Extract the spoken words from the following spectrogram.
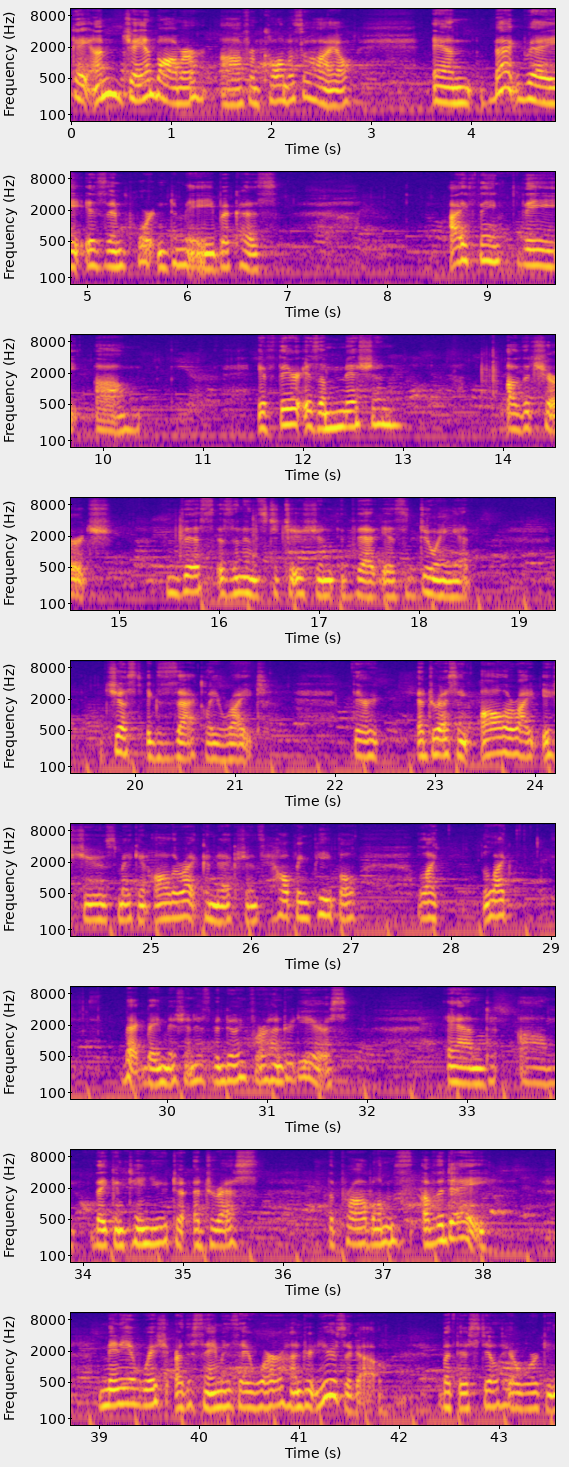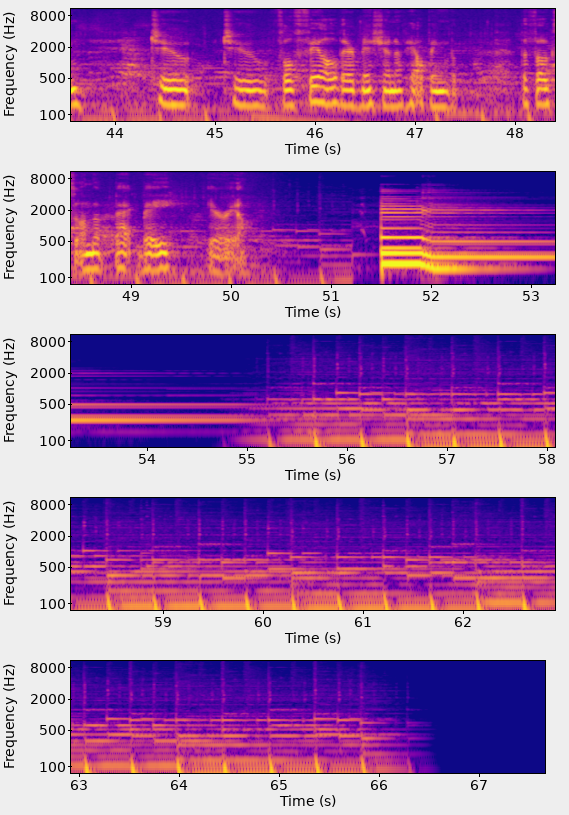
Okay, I'm Jan Balmer uh, from Columbus, Ohio, and Back Bay is important to me because I think the um, if there is a mission of the church, this is an institution that is doing it just exactly right. They're addressing all the right issues, making all the right connections, helping people like like Back Bay Mission has been doing for 100 years. And um, they continue to address the problems of the day, many of which are the same as they were 100 years ago. But they're still here working to, to fulfill their mission of helping the, the folks on the Back Bay area.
